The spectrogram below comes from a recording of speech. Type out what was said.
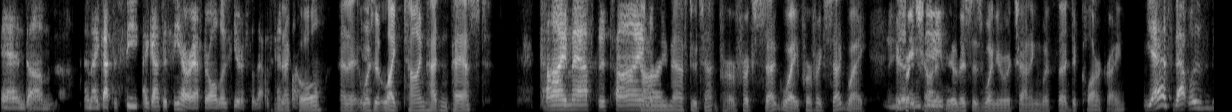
and um, and i got to see i got to see her after all those years so that was Isn't kind of that fun cool? And it, was it like time hadn't passed? time after time, Time after time. Perfect segue. Perfect segue. Here's Yes, shot of you. This is when you were chatting with uh, Dick Clark, right? Yes, that was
